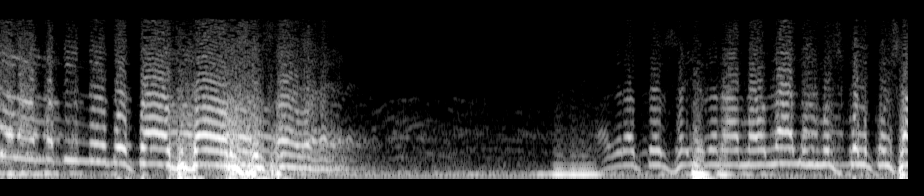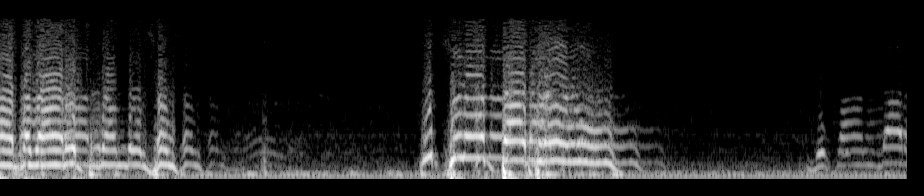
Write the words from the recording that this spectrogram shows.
جڑا مدینے دے تاجدار سکھایا ہے۔ حضرت سیدنا مولا علی مشکل کشا بازار جاندے سن۔ پوچھنا تاجر دکاندار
